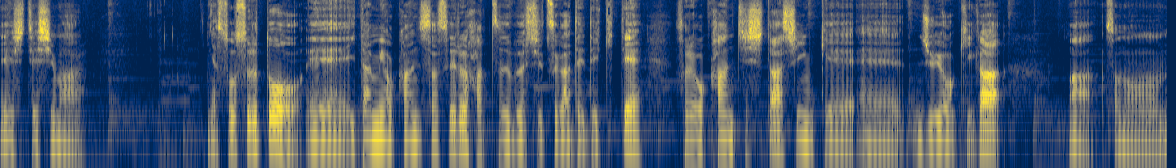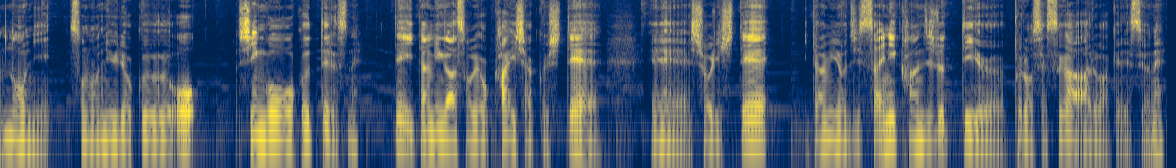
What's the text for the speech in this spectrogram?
えー、してしまう。いやそうすると、えー、痛みを感じさせる発物質が出てきてそれを感知した神経、え、受容器が、まあ、その脳にその入力を信号を送ってですねで痛みがそれを解釈して、えー、処理して痛みを実際に感じるっていうプロセスがあるわけですよね。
